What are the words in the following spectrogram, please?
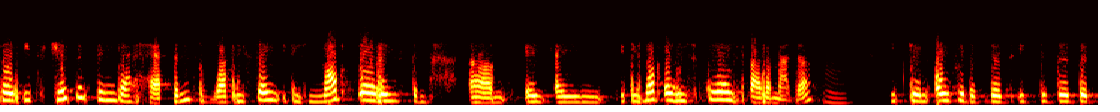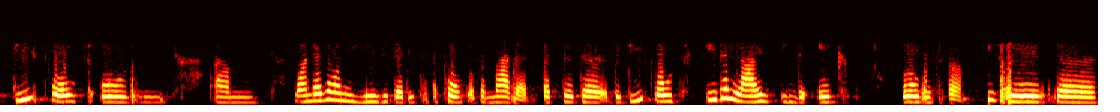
So it's just a thing that happens. What we're saying, it is not always the, um, a, a, it is not always caused by the mother. It can also the the, it, the the the default or the um, one doesn't want to use it that it's the fault of the mother, but the the, the default either lies in the egg or the sperm. Is where the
